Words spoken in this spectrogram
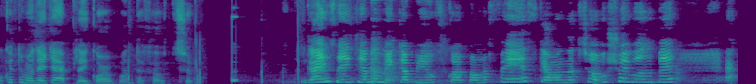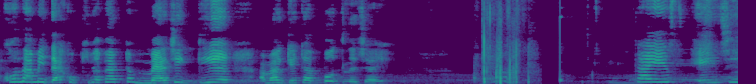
ওকে, তোমাদের এটা অ্যাপ্লাই করার পর দেখা হচ্ছে। গাইস এই যে আমার মেকআপ রিমুভ করার পর আমার ফেস কেমন লাগছে অবশ্যই বলবে। এখন আমি দেখো কীভাবে একটা ম্যাজিক দিয়ে আমার গেট আপ বদলে যায়। গাইস এই যে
